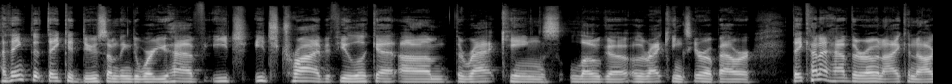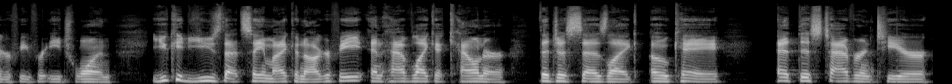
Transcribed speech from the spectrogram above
I think that they could do something to where you have each each tribe. If you look at um, the Rat King's logo or the Rat King's hero power, they kind of have their own iconography for each one. You could use that same iconography and have like a counter that just says like, okay, at this tavern tier,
